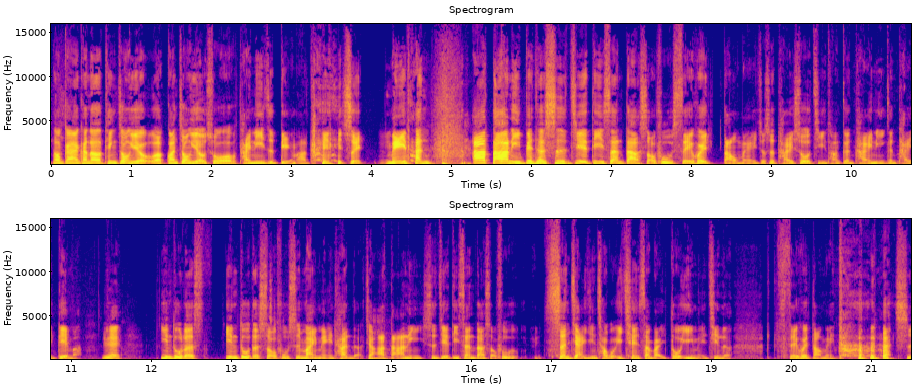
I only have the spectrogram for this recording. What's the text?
然后刚才看到听众也有呃，观众也有说台泥一直跌嘛，台水煤炭阿达尼变成世界第三大首富，谁会倒霉？就是台塑集团跟台泥跟台电嘛。因为印度的印度的首富是卖煤炭的，叫阿达尼，世界第三大首富，身价已经超过一千三百多亿美金了。谁会倒霉？是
